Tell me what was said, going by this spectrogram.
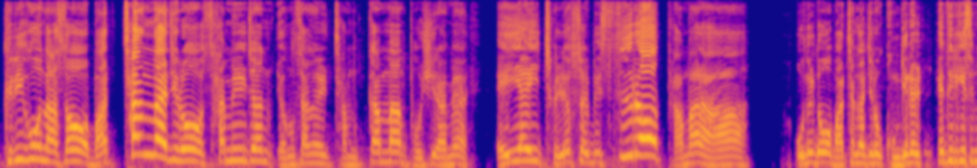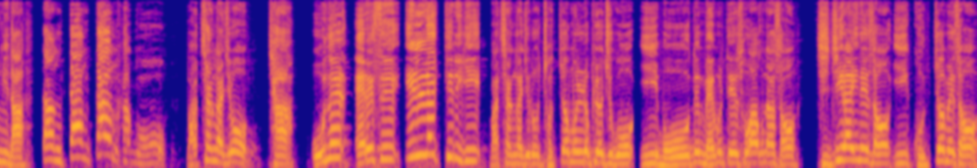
그리고 나서 마찬가지로 3일 전 영상을 잠깐만 보시라면 AI 전력설비 쓸어 담아라. 오늘도 마찬가지로 공개를 해드리겠습니다. 땅땅땅 하고 마찬가지로 자 오늘 LS 일렉트릭이 마찬가지로 저점을 높여주고 이 모든 매물대 소화하고 나서 지지라인에서 이 고점에서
